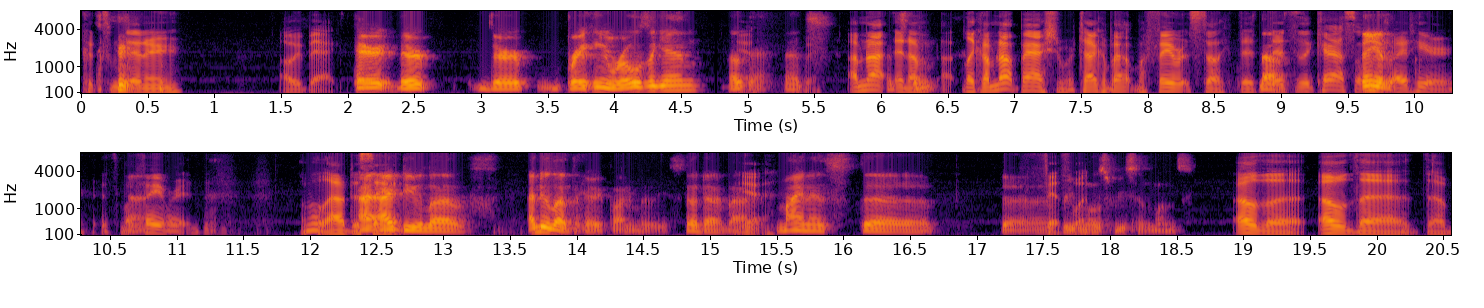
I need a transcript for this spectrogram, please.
cook some dinner. I'll be back. Harry, they're they're breaking rules again. Okay, Yeah, that's I'm not, That's and I'm like, I'm not bashing. We're talking about my favorite stuff. This, No. is the castle Thing is- right here. It's my favorite. I'm allowed to say. I, I do love I do love the Harry Potter movies. No doubt about Yeah. it. Minus the the Fifth one. most recent ones. Oh, the oh the the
